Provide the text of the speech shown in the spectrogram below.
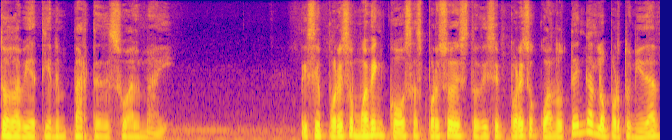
todavía tienen parte de su alma ahí. Dice, por eso mueven cosas, por eso esto, dice, por eso cuando tengas la oportunidad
